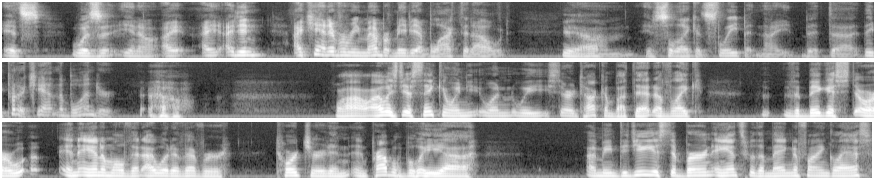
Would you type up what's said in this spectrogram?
it's was you know I, I I didn't I can't ever remember. Maybe I blocked it out yeah. um, so that I could sleep at night. But uh, they put a cat in the blender. Oh. Wow. I was just thinking when you, when we started talking about that of like the biggest or an animal that I would have ever tortured and, and probably uh I mean, did you used to burn ants with a magnifying glass?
